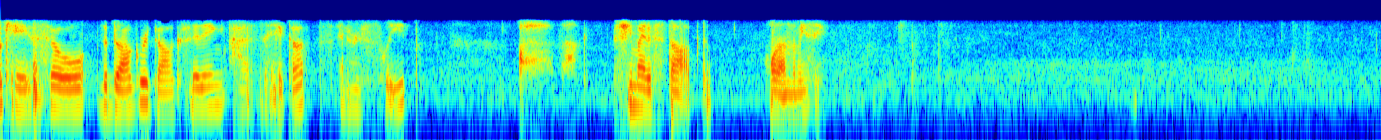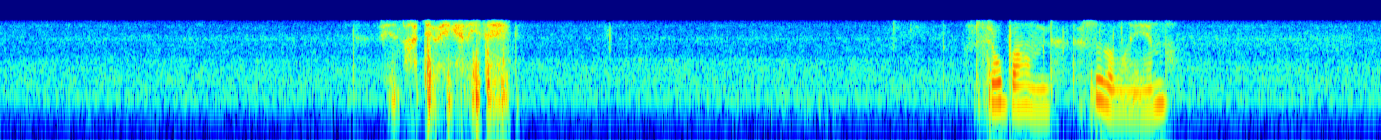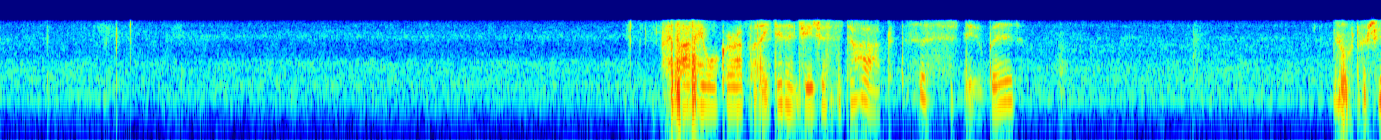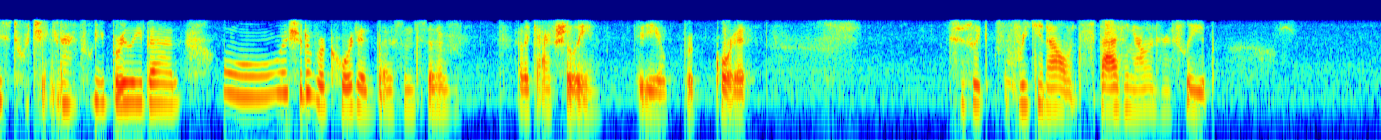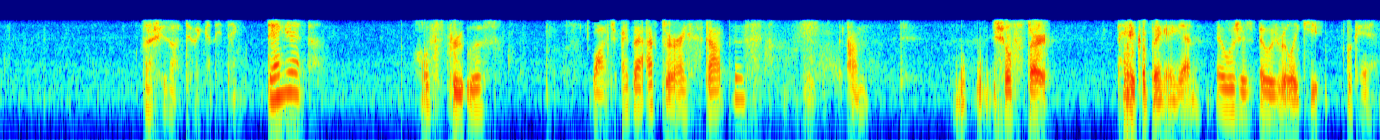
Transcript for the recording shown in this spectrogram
Okay, so the dog we're dog sitting has the hiccups in her sleep. Oh, fuck. She might have stopped. Hold on, let me see. She's not doing anything. I'm so bummed. This is a lame. I thought I woke her up, but I didn't. She just stopped. This is stupid. No, no, she's twitching in her sleep really bad. Oh, I should have recorded this instead of, like, actually video record it. She's like freaking out, and spazzing out in her sleep. No, she's not doing anything. Dang it! Oh, it's fruitless. Watch, I bet after I stop this, um, she'll start hiccuping again. It was just, it was really cute. Okay.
